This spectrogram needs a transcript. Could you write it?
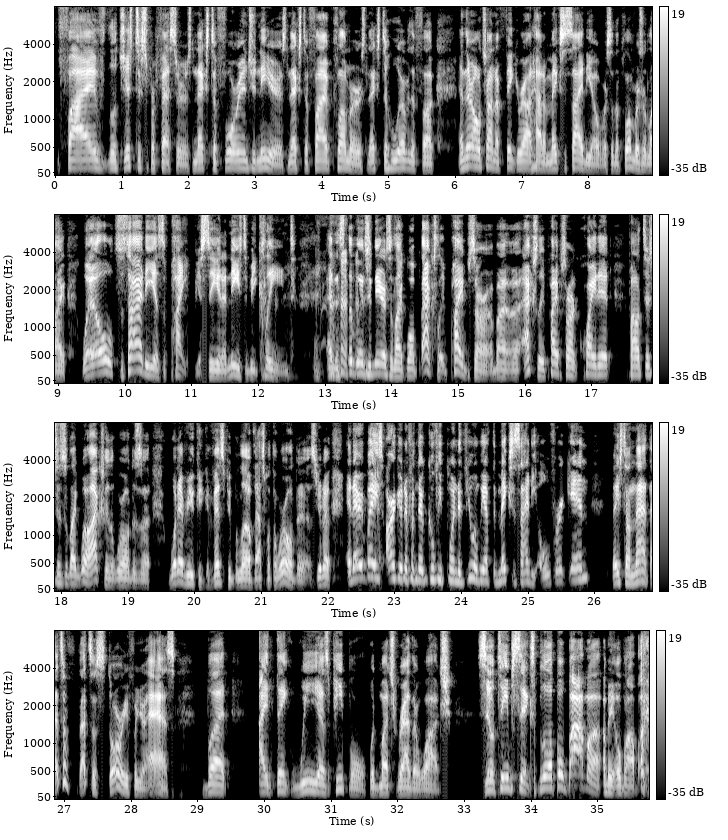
five logistics professors next to four engineers, next to five plumbers, next to whoever the fuck, and they're all trying to figure out how to make society over. So the plumbers are like, "Well, society is a pipe, you see, and it needs to be cleaned." and the civil engineers are like, "Well, actually, pipes are uh, actually pipes aren't quite it." Politicians are like, "Well, actually, the world is a whatever you can convince people of. That's what the world is, you know." And everybody's arguing it from their goofy point of view, and we have to make society over again based on that. That's a that's a story for your ass, but. I think we as people would much rather watch SEAL Team Six blow up Obama. I mean Obama.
